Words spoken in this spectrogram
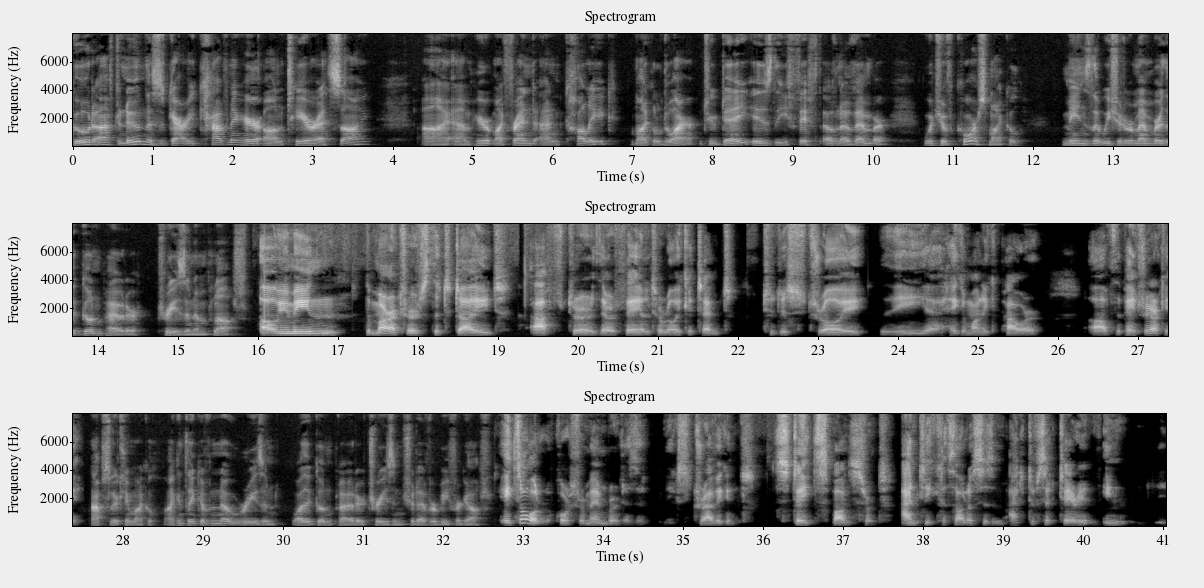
Good afternoon. This is Gary Kavanagh here on TRSI. I am here with my friend and colleague, Michael Dwyer. Today is the 5th of November, which, of course, Michael, means that we should remember the gunpowder, treason, and plot. Oh, you mean the martyrs that died after their failed heroic attempt to destroy the uh, hegemonic power of the patriarchy. Absolutely, Michael. I can think of no reason why the gunpowder treason should ever be forgot. It's all, of course, remembered as an extravagant, state sponsored, anti Catholicism act of sectarian in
